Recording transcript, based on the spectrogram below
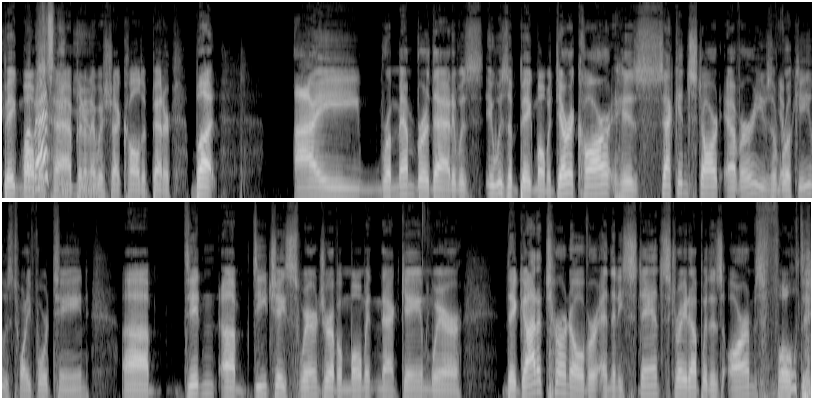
big Well, moments happen, and I wish I called it better. But I remember that it was it was a big moment. Derek Carr, his second start ever. He was a rookie. It was 2014. Uh, didn't um, DJ Swearinger have a moment in that game where? They got a turnover, and then he stands straight up with his arms folded.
